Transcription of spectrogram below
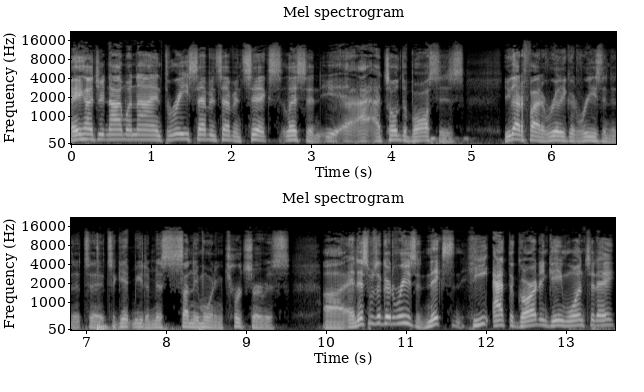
800 919 3776. Listen, I, I told the bosses, you got to find a really good reason to, to, to get me to miss Sunday morning church service. Uh, and this was a good reason. Knicks Heat at the Garden, game one today.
